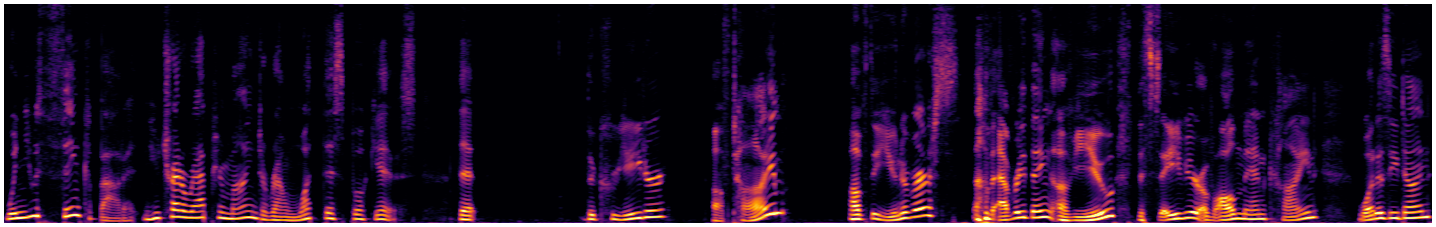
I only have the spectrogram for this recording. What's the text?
when you think about it and you try to wrap your mind around what this book is, that the creator of time, of the universe, of everything, of you, the savior of all mankind, what has he done?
